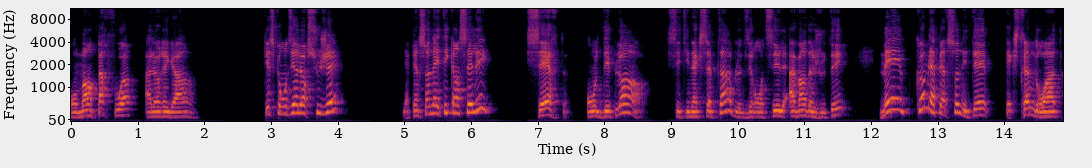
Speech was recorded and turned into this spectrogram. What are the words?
On ment parfois à leur égard. Qu'est-ce qu'on dit à leur sujet? La personne a été cancellée. Certes, on le déplore. C'est inacceptable, diront-ils, avant d'ajouter. Mais comme la personne était d'extrême droite,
